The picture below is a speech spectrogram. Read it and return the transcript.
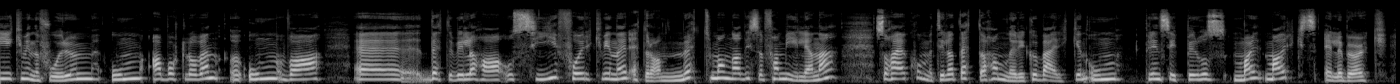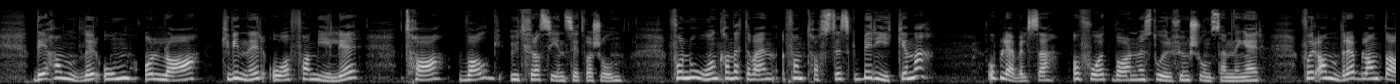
i Kvinneforum om abortloven, om hva eh, dette ville ha å si for kvinner. Etter å ha møtt mange av disse familiene, så har jeg kommet til at dette handler ikke verken om prinsipper hos Marx eller Burke. Det handler om å la kvinner og familier ta valg ut fra sin situasjon. For noen kan dette være en fantastisk berikende opplevelse å få et barn med store funksjonshemninger. For andre, bl.a.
